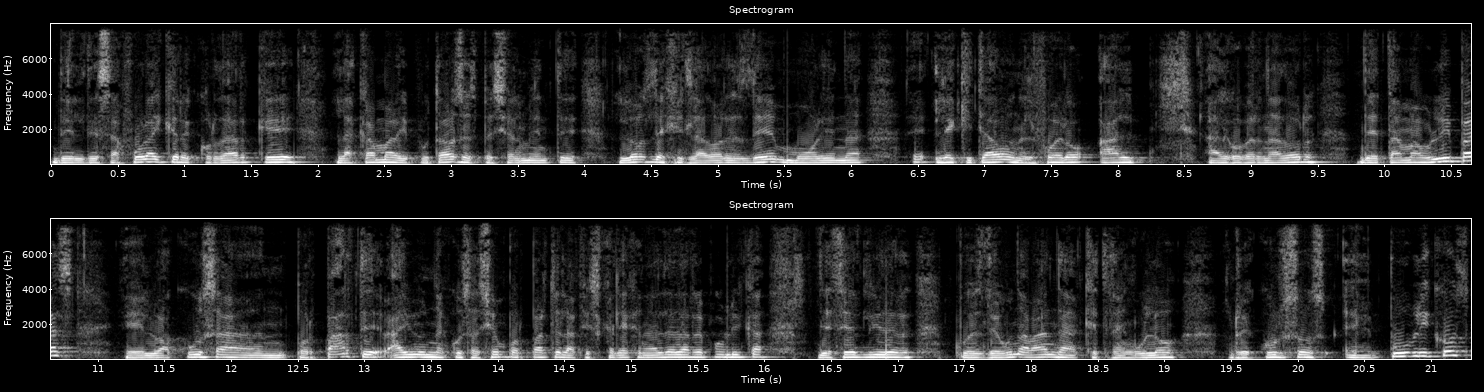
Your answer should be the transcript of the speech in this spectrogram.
del desaforo. Hay que recordar que la Cámara de Diputados, especialmente los legisladores de Morena, eh, le quitaron el fuero al, al gobernador de Tamaulipas. Eh, lo acusan por parte, hay una acusación por parte de la Fiscalía General de la República de ser líder pues de una banda que trianguló recursos eh, públicos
